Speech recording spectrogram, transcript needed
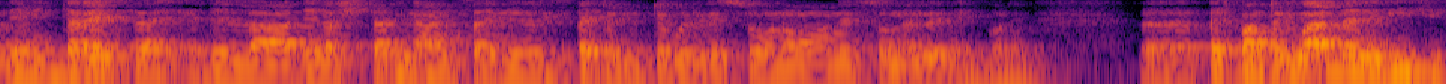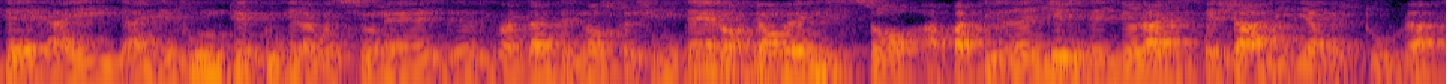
nell'interesse della, della, cittadinanza e nel rispetto di tutte quelle che sono, sono nelle regole. Eh, per quanto riguarda le visite ai, ai, defunti e quindi la questione eh, riguardante il nostro cimitero, abbiamo previsto a partire da ieri degli orari speciali di apertura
